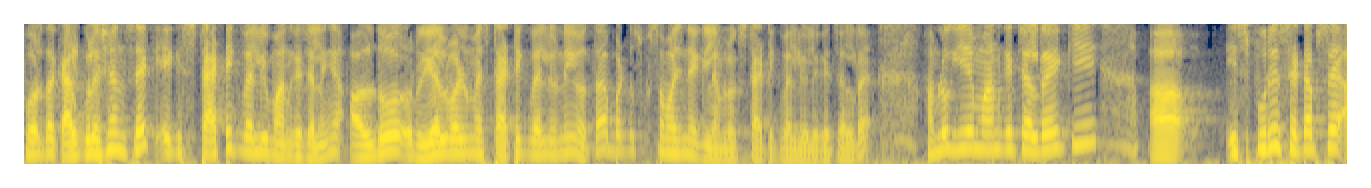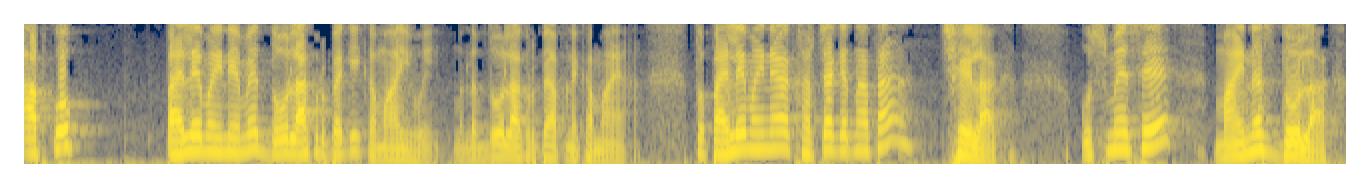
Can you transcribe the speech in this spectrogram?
फॉर द कैलकुलेशन से एक स्टैटिक वैल्यू मान के चलेंगे। ऑल दो रियल वर्ल्ड में स्टैटिक वैल्यू नहीं होता बट उसको समझने के लिए हम लोग स्टैटिक वैल्यू लेके चल रहे हैं। हम लोग ये मान के चल रहे हैं कि uh, इस पूरे सेटअप से आपको पहले महीने में दो लाख रुपए की कमाई हुई। मतलब दो लाख रुपए आपने कमाया। तो पहले महीने का खर्चा कितना था? छह लाख। उसमें से माइनस दो लाख।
